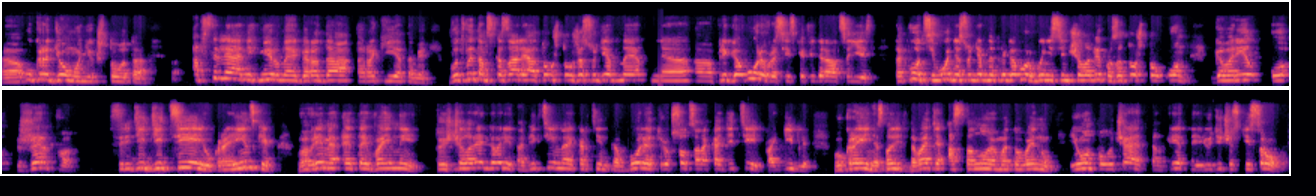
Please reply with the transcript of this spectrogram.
украдем у них что-то, обстреляем их мирные города ракетами. Вот вы там сказали о том, что уже судебные э, э, приговоры в Российской Федерации есть. Так вот, сегодня судебный приговор вынесен человеку за то, что он говорил о жертвах среди детей украинских во время этой войны. То есть человек говорит, объективная картинка, более 340 детей погибли в Украине. Смотрите, давайте остановим эту войну. И он получает конкретный юридический срок.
